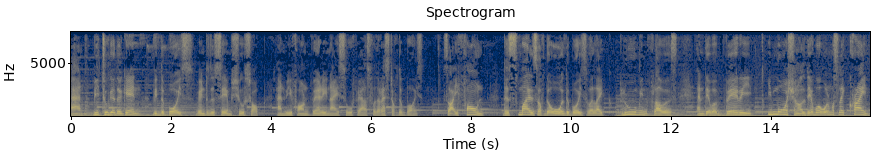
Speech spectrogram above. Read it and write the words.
And we together again with the boys went to the same shoe shop and we found very nice shoe pairs for the rest of the boys. So I found the smiles of the the boys were like blooming flowers and they were very emotional. They were almost like crying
